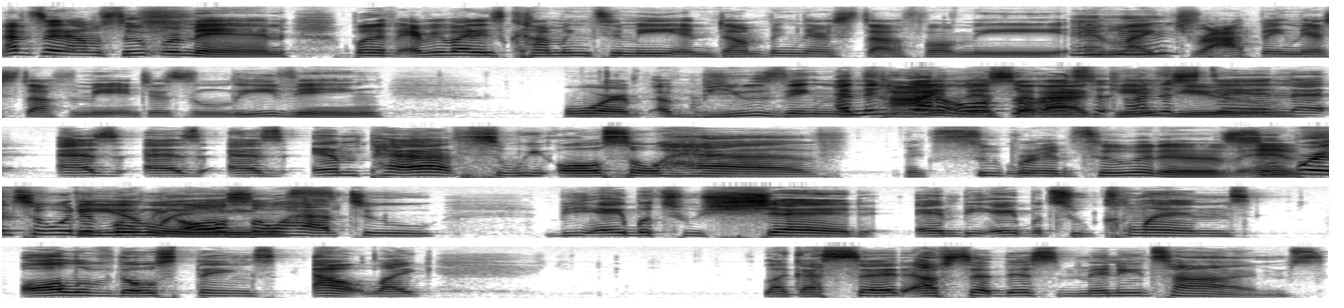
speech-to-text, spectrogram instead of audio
not saying I'm Superman, but if everybody's coming to me and dumping their stuff on me and like Mm-hmm. dropping their stuff on me and just leaving or abusing the and then you gotta kindness also that I uns- give understand you, that as as as empaths, we also have like super intuitive and super intuitive, but we also have to be able to shed and be able to cleanse all of those things out. Like, like I said, I've said this many times.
